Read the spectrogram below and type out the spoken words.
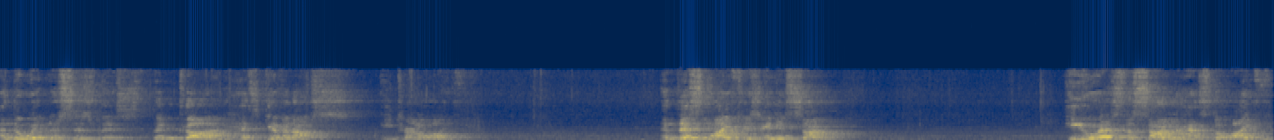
And the witness is this that God has given us eternal life. And this life is in His Son. He who has the Son has the life.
